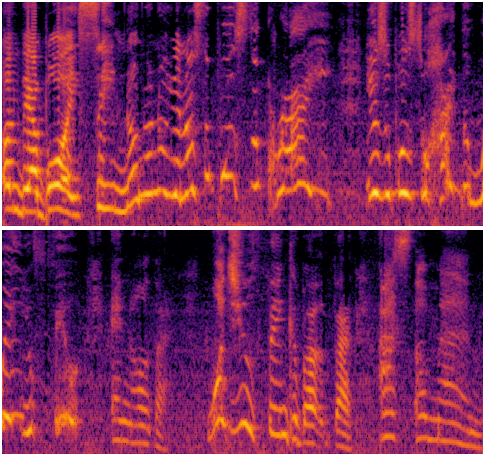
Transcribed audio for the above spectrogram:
on their boys saying, No, no, no, you're not supposed to cry. You're supposed to hide the way you feel and all that. What do you think about that as a man?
